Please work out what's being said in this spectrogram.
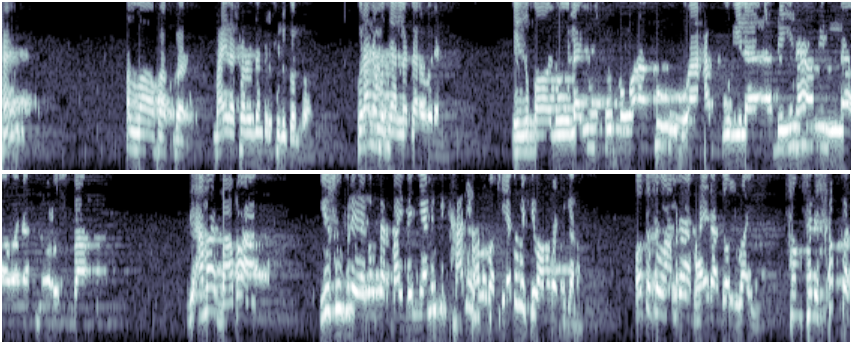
হ্যাঁ? আল্লাহ আকবর। ভাইরা ষড়যন্ত্র শুরু করল। কোরআনের মধ্যে আল্লাহ তারা বলেন إذ قالوا ليوسف وأخوه أحب إلى أبينا منا ونحن عصبة যে আমার বাবা ইউসুফ রে এবং তার ভাই বেনিয়ামিনকে খালি ভালোবাসি এত বেশি ভালোবাসি কেন অথচ আমরা ভাইরা দশ ভাই সংসারে সব কাজ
